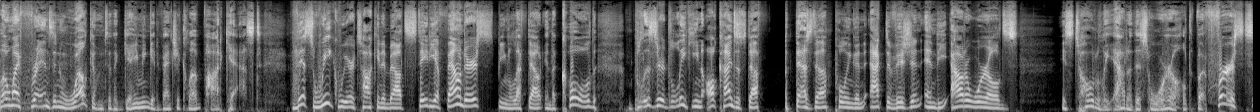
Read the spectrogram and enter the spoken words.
Hello, my friends, and welcome to the Gaming Adventure Club podcast. This week, we are talking about Stadia founders being left out in the cold, Blizzard leaking all kinds of stuff, Bethesda pulling an Activision, and the Outer Worlds is totally out of this world. But first,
